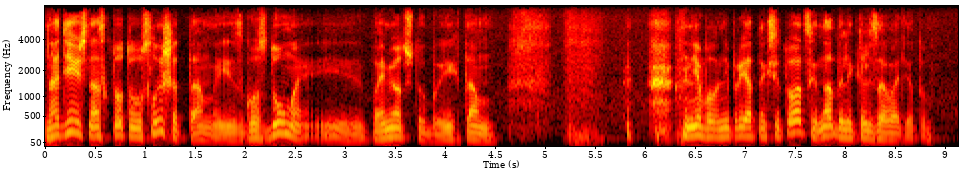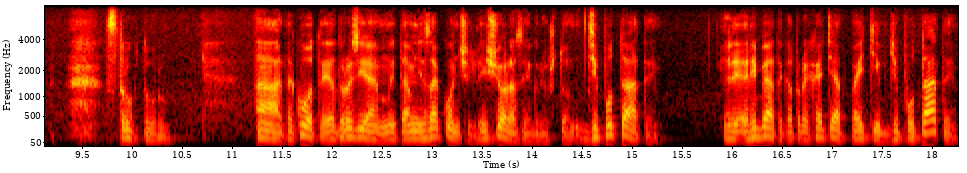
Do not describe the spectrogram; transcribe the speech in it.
Надеюсь, нас кто-то услышит там из Госдумы и поймет, чтобы их там не было неприятных ситуаций, надо легализовать эту структуру. А, так вот, друзья, мы там не закончили. Еще раз я говорю, что депутаты, ребята, которые хотят пойти в депутаты,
